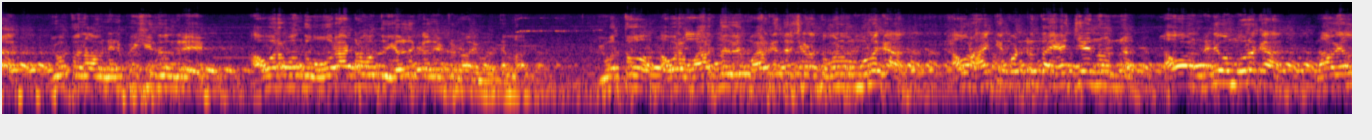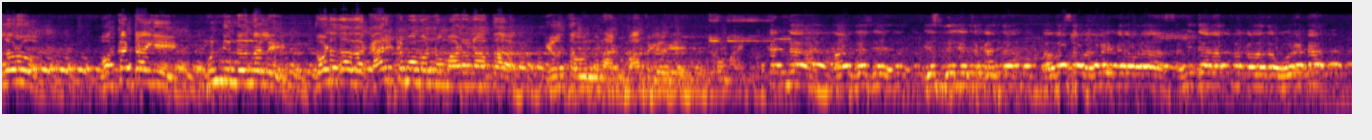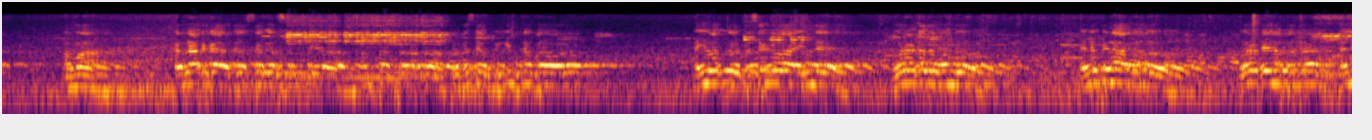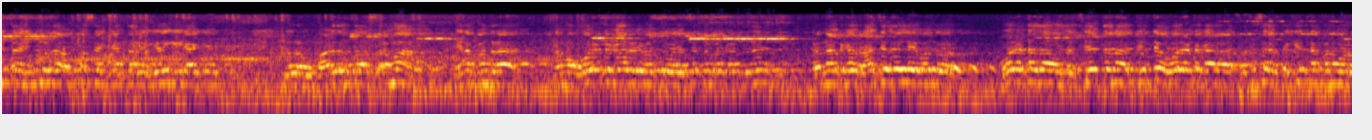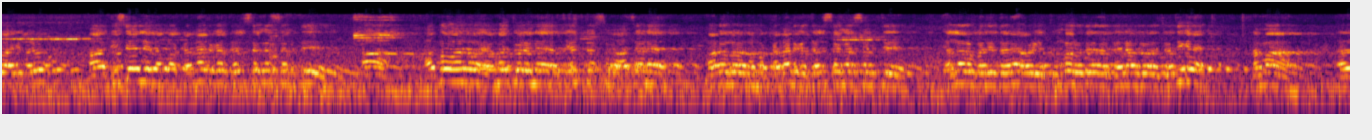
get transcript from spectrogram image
ಇವತ್ತು ನಾವು ನೆನಪಿಸಿದ್ವಿ ಅಂದರೆ ಅವರ ಒಂದು ಹೋರಾಟ ಒಂದು ಎಳ್ಳು ಕಾಲಿಟ್ಟು ನಾವು ಇವತ್ತಿಲ್ಲ ಇವತ್ತು ಅವರ ಮಾರ್ಗ, ಮಾರ್ಗದರ್ಶನ ತಗೊಳ್ಳುವ ಮೂಲಕ ಅವರು ಹಾಕಿಕೊಟ್ಟಂತ ಹೆಜ್ಜೆಯನ್ನು ಅವರು ಅವ ನಡೆಯುವ ಮೂಲಕ ನಾವೆಲ್ಲರೂ ಒಗ್ಗಟ್ಟಾಗಿ ಮುಂದಿನ ದಿನದಲ್ಲಿ ದೊಡ್ಡದಾದ ಕಾರ್ಯಕ್ರಮವನ್ನು ಮಾಡೋಣ ಅಂತ ಹೇಳ್ತಾ ಒಂದು ನಾಲ್ಕು ಮಾತುಗಳಿಗೆ. ಮಾರ್ಗದ ಅಂಬೇಡ್ಕರ್ ಅವರ ಸಂವಿಧಾನಾತ್ಮಕವಾದ ಹೋರಾಟ, ನಮ್ಮ ಕರ್ನಾಟಕ ಸಂಸ್ಥೆಯ ಸಮಿತಿಯ ಸಂಸ್ಥಾಪಕರಾದ ಪ್ರೊಫೆಸರ್ ಬಿಕೃಷ್ಣಪ್ಪ ಅವರು ಐವತ್ತು ದಶಕಗಳ ಹಿಂದೆ ಹೋರಾಟದ ಒಂದು ನೆನಪಿನ ಒಂದು ಹೋರಾಟ ಏನಪ್ಪ ಅಂದ್ರೆ ದಲಿತ ಹಿಂದುಳಿದ ಅಲ್ಪಸಂಖ್ಯಾತರ ಏಳಿಗೆಗಾಗಿ ಇವರು ಮಾಡಿದಂಥ ಶ್ರಮ ಏನಪ್ಪ ಅಂದ್ರೆ ನಮ್ಮ ಹೋರಾಟಗಾರರು ಇವತ್ತು ಎಚ್ಚೆತ್ತಬೇಕಾಗ್ತದೆ. ಕರ್ನಾಟಕ ರಾಜ್ಯದಲ್ಲಿ ಒಂದು ಹೋರಾಟದ ಒಂದು ಚೇತನ, ದಿಟ್ಟ ಹೋರಾಟಗಾರ ಪ್ರೊಫೆಸರ್ ತೆಗೆದಪ್ಪನವರು ಆಗಿದ್ದರು. ಆ ದಿಸೆಯಲ್ಲಿ ನಮ್ಮ ಕರ್ನಾಟಕ ದಲಿತ ಸಂಘರ್ಷ ಸಮಿತಿ ಆ ಹಬ್ಬವನ್ನು ಎಂಬತ್ತೇಳನೇ ಜಯಂತ್ಯೋತ್ಸವ ಆಚರಣೆ ಮಾಡಲು ನಮ್ಮ ಕರ್ನಾಟಕ ದಲಿತ ಸಂಘರ್ಷ ಸಮಿತಿ ಎಲ್ಲರೂ ಬಂದಿದ್ದಾರೆ. ಅವರಿಗೆ ತುಂಬ ಹೃದಯದ ಧನ್ಯವಾದಗಳ. ಜೊತೆಗೆ ನಮ್ಮ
